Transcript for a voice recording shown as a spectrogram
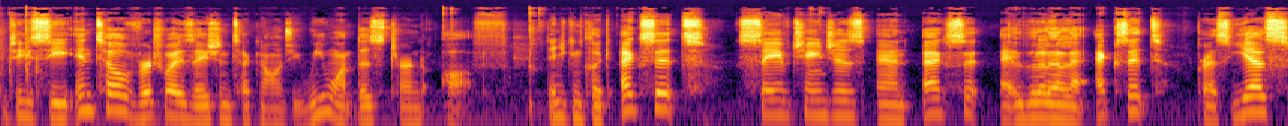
until you see Intel virtualization technology. We want this turned off. Then you can click exit, save changes, and exit, eh, exit press yes,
